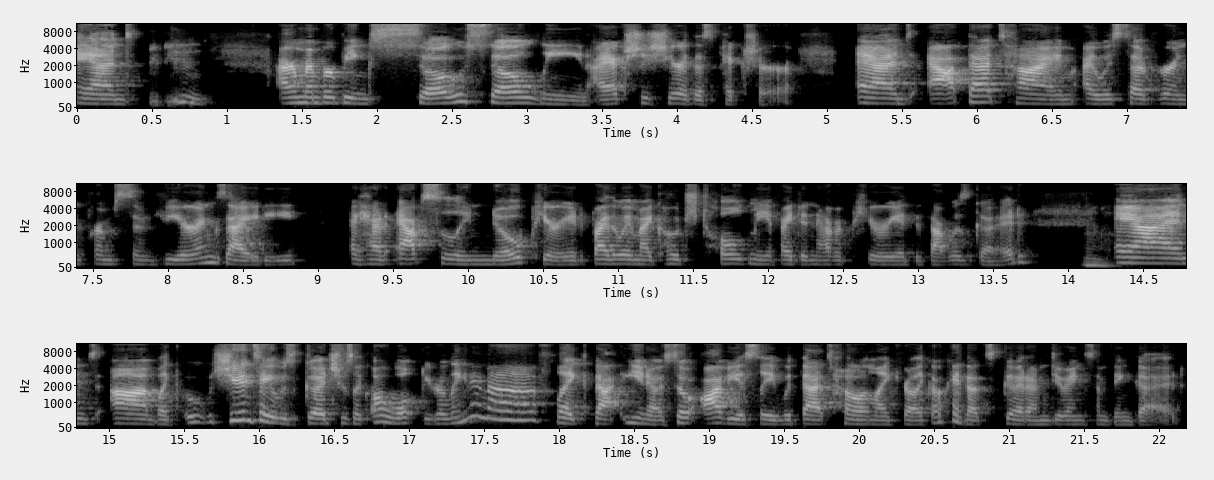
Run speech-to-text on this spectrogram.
And I remember being so, so lean. I actually shared this picture. And at that time, I was suffering from severe anxiety. I had absolutely no period. By the way, my coach told me if I didn't have a period that that was good. Mm. And um, like she didn't say it was good. She was like, "Oh, well, you're lean enough." Like that, you know. So obviously, with that tone, like you're like, "Okay, that's good. I'm doing something good."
